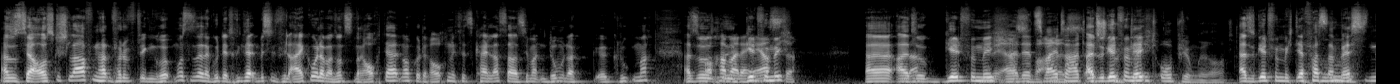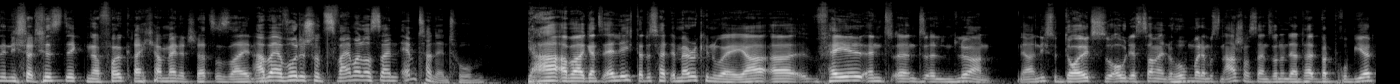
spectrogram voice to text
Also ist ja ausgeschlafen, hat einen vernünftigen Rhythmus und so. Na gut, der trinkt halt ein bisschen viel Alkohol, aber ansonsten raucht er halt noch. Gut, Rauchen ist jetzt kein Laster, was jemanden dumm oder äh, klug macht. Also Auch aber äh, der gilt Erste. für mich. Äh, also gilt für mich. Ja, der zweite alles. hat als Also gilt für Student mich- Opium geraucht. Also gilt für mich, der passt am besten in die Statistik, ein erfolgreicher Manager zu sein. Aber er wurde schon zweimal aus seinen Ämtern enthoben. Ja, aber ganz ehrlich, das ist halt American Way, ja. Äh, fail and, and, and learn. Ja, nicht so deutsch, so, oh, der ist zweimal enthoben, weil der muss ein Arschloch sein, sondern der hat halt was probiert,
